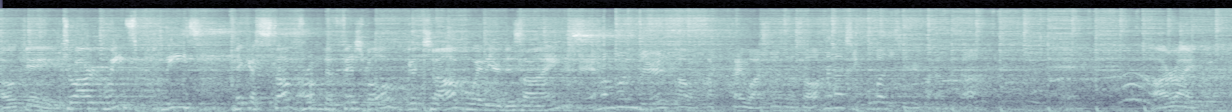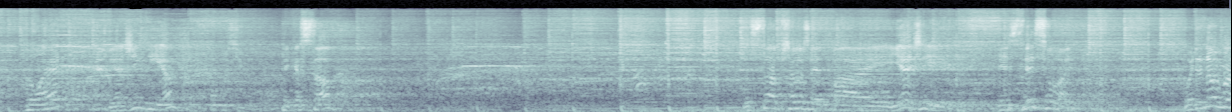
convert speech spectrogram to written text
Okay, to our queens, please pick a stub from the fishbowl. Good job with your designs. 네, 한 분들 다 가까이 와주셔서 하나씩 뽑아주시길 바랍니다. All right. Go ahead. Benji, Nia, 뽑으시고. pick a stub. The stub shows it by Yeji is this one with the number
